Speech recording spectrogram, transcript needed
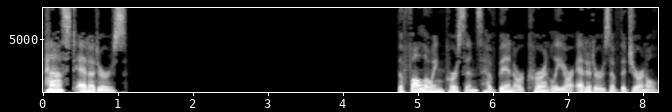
Past editors. The following persons have been or currently are editors of the journal.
